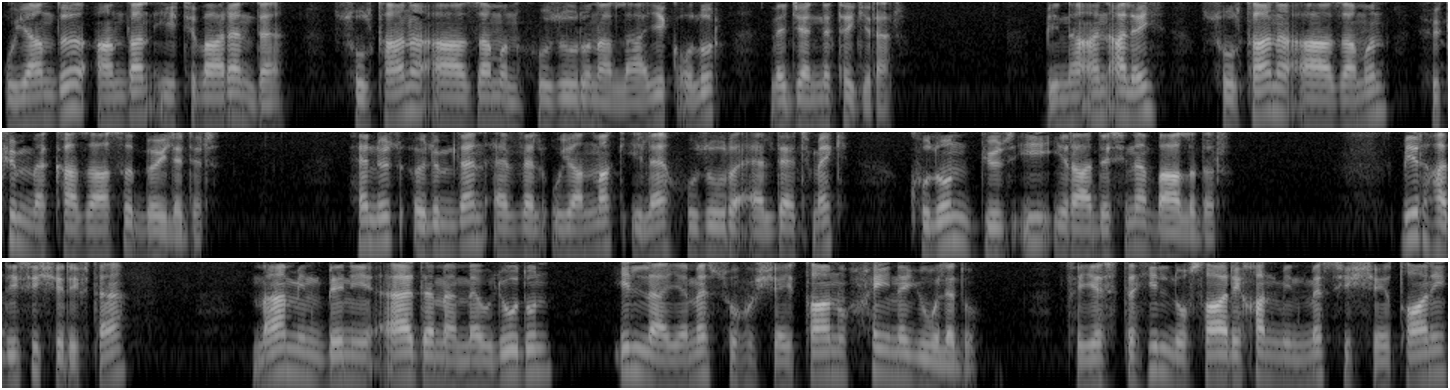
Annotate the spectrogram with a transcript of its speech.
Uyandığı andan itibaren de Sultanı Azam'ın huzuruna layık olur ve cennete girer. Binaenaleyh Sultanı Azam'ın hüküm ve kazası böyledir. Henüz ölümden evvel uyanmak ile huzuru elde etmek kulun cüz'i iradesine bağlıdır. Bir hadisi şerifte مَا مِنْ بَنِي آدَمَ مَوْلُودٌ إِلَّا يَمَسُّهُ الشَّيْطَانُ حَيْنَ يُولَدُ فَيَسْتَهِلُّ صَارِخًا مِنْ مَسِّ الشَّيْطَانِ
